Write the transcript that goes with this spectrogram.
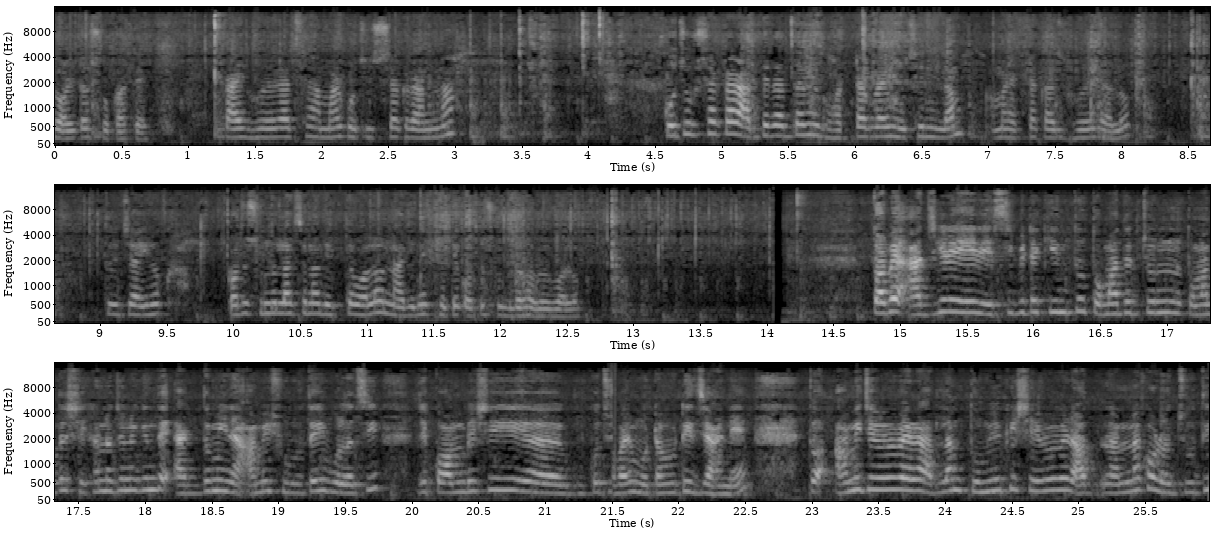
জলটা শোকাতে। তাই হয়ে গেছে আমার কচুর শাক রান্না। কচুর শাকটা রাতে রাতে আমি ঘরটা প্রায় মুছে নিলাম, আমার একটা কাজ হয়ে গেল। তো যাই হোক, কত সুন্দর লাগছে না দেখতে বলো? না জেনে খেতে কত সুন্দর হবে বলো? তবে আজকের এই রেসিপিটা কিন্তু তোমাদের জন্য, তোমাদের শেখানোর জন্য কিন্তু একদমই না। আমি শুরুতেই বলেছি যে কম বেশি সবাই মোটামুটি জানে। তো আমি যেভাবে রাঁধলাম, তুমিও কি সেভাবে রান্না করো? যদি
